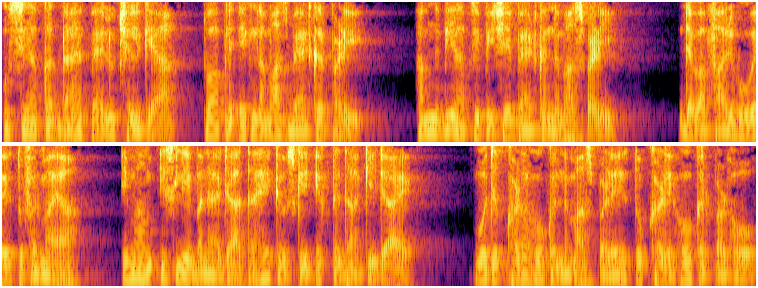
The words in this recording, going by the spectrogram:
اس سے آپ کا دائیں پہلو چھل گیا تو آپ نے ایک نماز بیٹھ کر پڑھی۔ ہم نے بھی آپ کے پیچھے بیٹھ کر نماز پڑھی۔ جب آپ فارغ ہوئے تو فرمایا، امام اس لیے بنایا جاتا ہے کہ اس کی اقتدا کی جائے۔ وہ جب کھڑا ہو کر نماز پڑھے تو کھڑے ہو کر پڑھو۔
